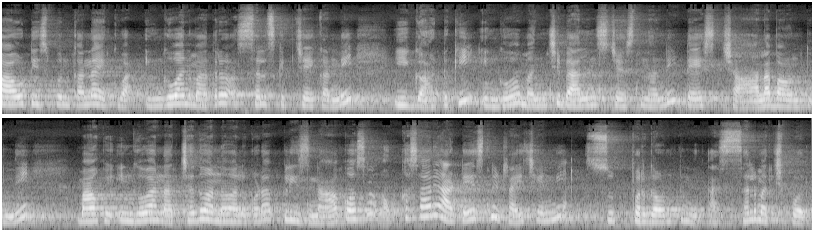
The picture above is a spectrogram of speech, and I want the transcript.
పావు టీ స్పూన్ కన్నా ఎక్కువ ఇంగువని మాత్రం అస్సలు స్కిప్ చేయకండి. ఈ ఘాటుకి ఇంగువ మంచి బ్యాలెన్స్ చేస్తుందండి. టేస్ట్ చాలా బాగుంటుంది. మాకు ఇంగువ నచ్చదు అన్న వాళ్ళు కూడా ప్లీజ్ నా కోసం ఒక్కసారి ఆ టేస్ట్ని ట్రై చేయండి సూపర్గా ఉంటుంది అస్సలు మర్చిపోరు.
